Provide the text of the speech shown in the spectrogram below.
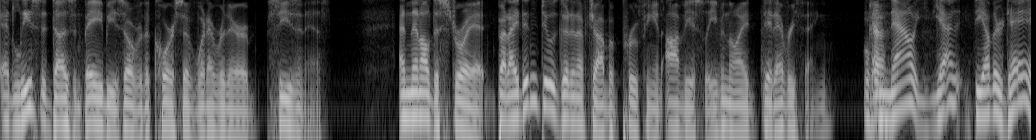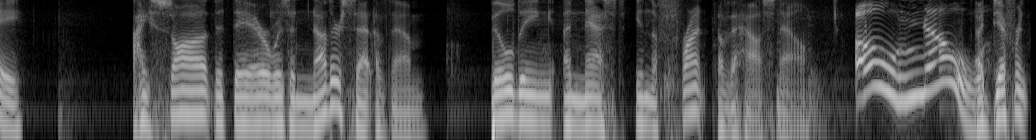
at least a dozen babies over the course of whatever their season is. And then I'll destroy it. But I didn't do a good enough job of proofing it, obviously, even though I did everything. Okay. And now, yeah, the other day, I saw that there was another set of them building a nest in the front of the house now. Oh no! A different,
